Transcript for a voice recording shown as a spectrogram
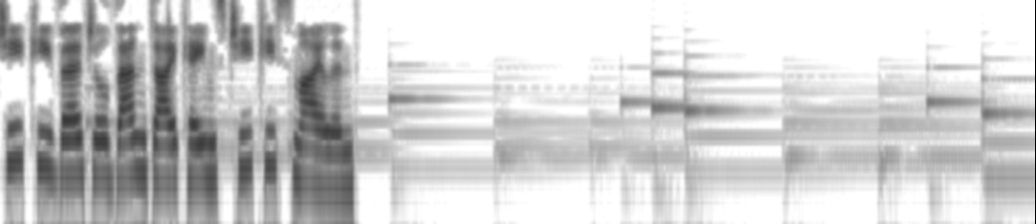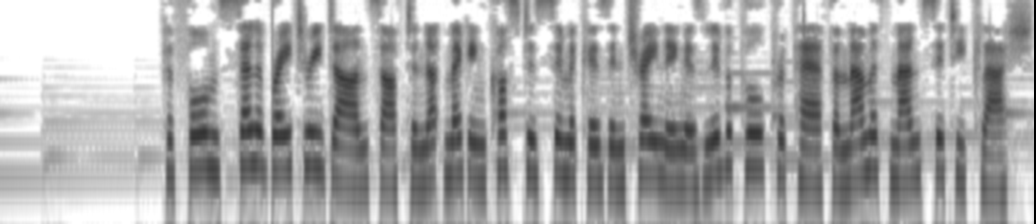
Cheeky Virgil van Dijk aims cheeky smile and performs celebratory dance after nutmegging Kostas Tsimikas in training as Liverpool prepare for mammoth Man City clash.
